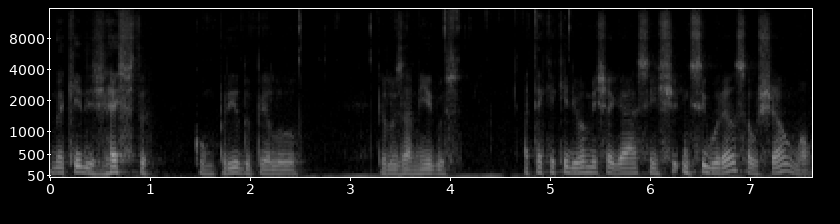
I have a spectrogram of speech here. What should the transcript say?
naquele gesto cumprido pelo, pelos amigos até que aquele homem chegasse em, segurança ao chão,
